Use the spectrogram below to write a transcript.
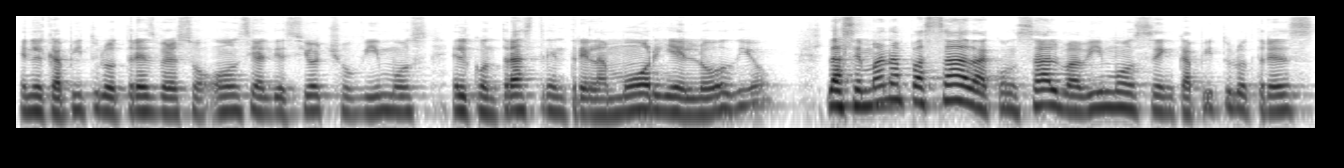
En el capítulo 3, verso 11 al 18 vimos el contraste entre el amor y el odio. La semana pasada con Salva vimos en capítulo 3,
